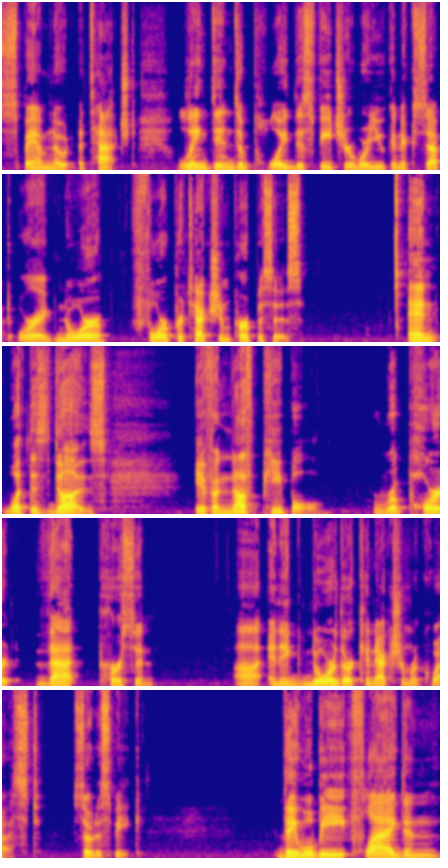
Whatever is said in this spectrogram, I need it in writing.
spam note attached. LinkedIn deployed this feature where you can accept or ignore for protection purposes. And what this does, if enough people report that person uh, and ignore their connection request, so to speak, they will be flagged and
